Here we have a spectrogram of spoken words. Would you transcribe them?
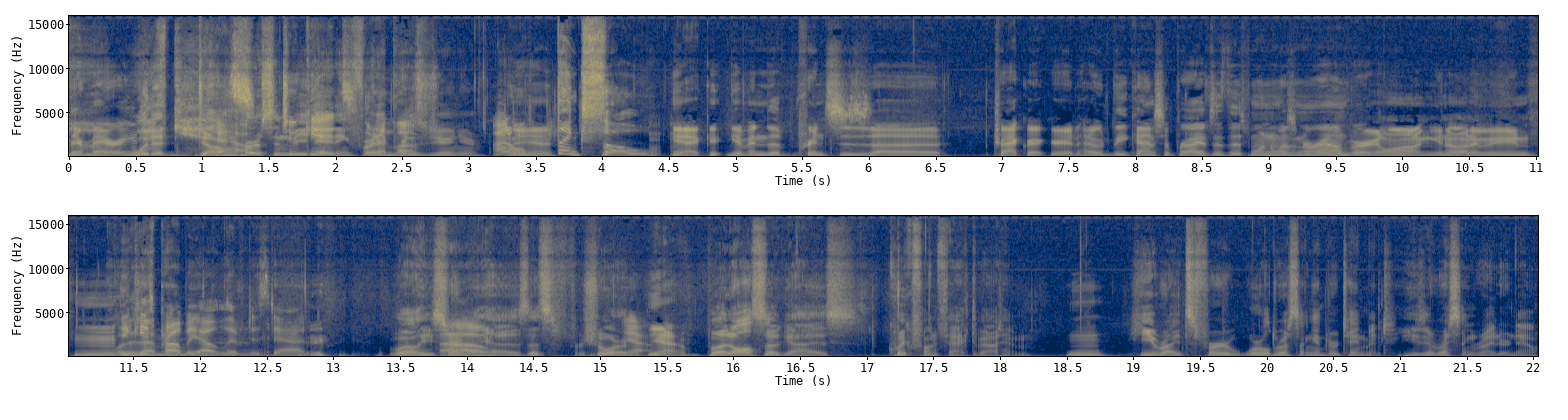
They're married. Would a dumb Yeah. person Two be kids. dating Freddie Prinze Jr.? I don't Yeah. think so. Yeah, given the Prinze's uh, track record, I would be kind of surprised if this one wasn't around very long. You know what I mean? Mm. I think he's that mean? probably outlived his dad. Well, he certainly Oh. has. That's for sure. Yeah. Yeah. But also, guys, quick fun fact about him: Mm. he writes for World Wrestling Entertainment. He's a wrestling writer now,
